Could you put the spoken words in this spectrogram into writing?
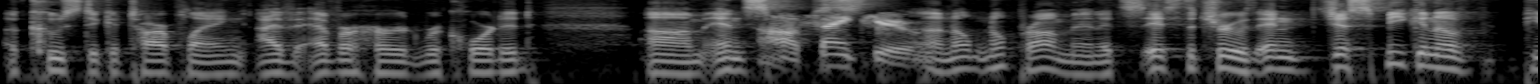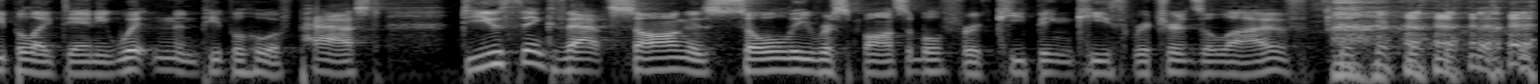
acoustic guitar playing I've ever heard recorded. Um, and Oh, thank you. Uh, no, no problem, man. It's it's the truth. And just speaking of people like Danny Whitten and people who have passed, do you think that song is solely responsible for keeping Keith Richards alive?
